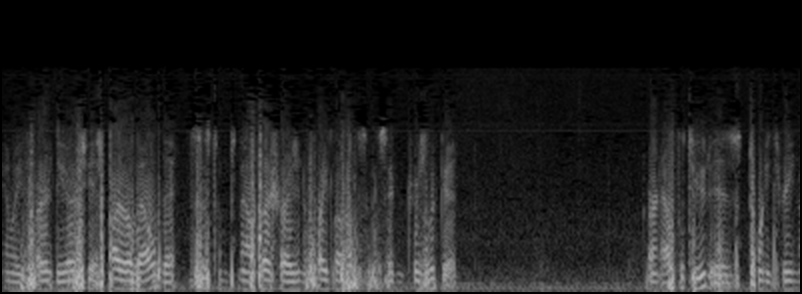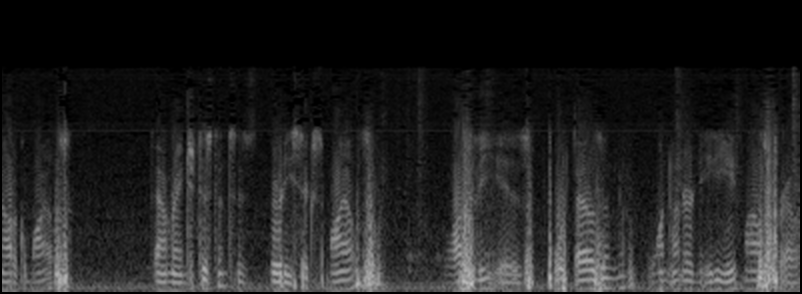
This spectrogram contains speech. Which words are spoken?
And we fired the RCS pyro valve. That system is now pressurizing the flight levels. Signatures look good. Current altitude is 23 nautical miles. Downrange distance is 36 miles. Velocity is 4,188 miles per hour.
